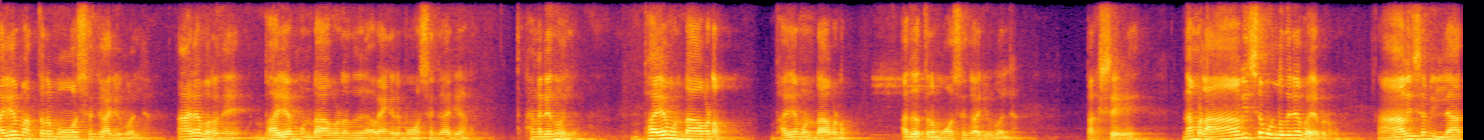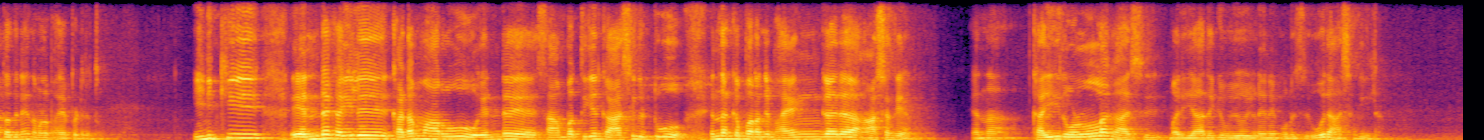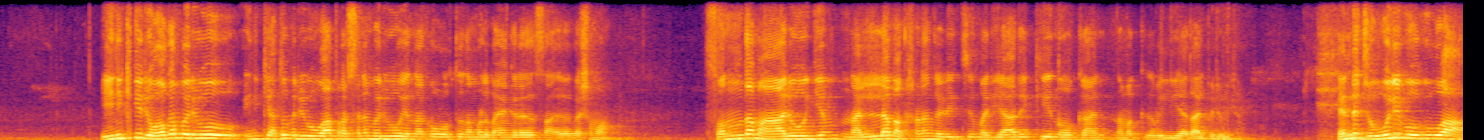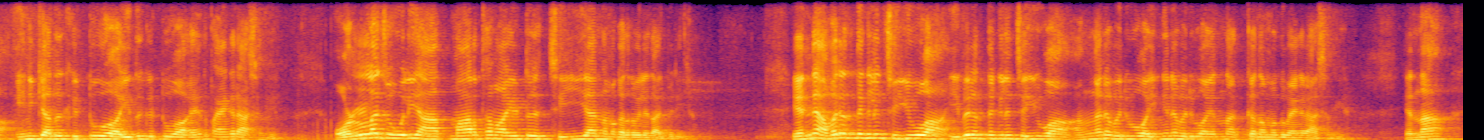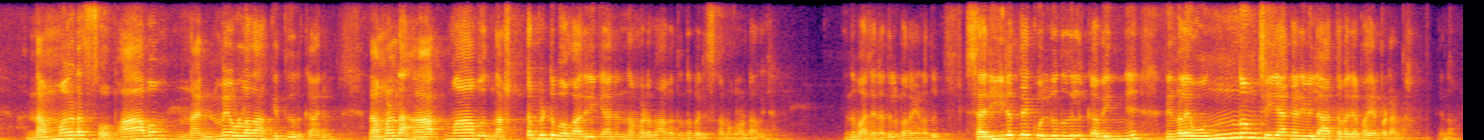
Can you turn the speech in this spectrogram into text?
ഭയം അത്ര മോശം കാര്യമൊന്നുമല്ല. ആരാ പറഞ്ഞേ? ഭയം ഉണ്ടാവണത് ഭയങ്കര മോശം കാര്യമാണ്. അങ്ങനെയൊന്നുമല്ല. ഭയം ഉണ്ടാവണം. ഭയം ഉണ്ടാവണം. അത് അത്ര മോശം കാര്യമൊന്നുമല്ല. പക്ഷേ നമ്മൾ ആവശ്യമുള്ളതിനെ ഭയപ്പെടണം. ആവശ്യമില്ലാത്തതിനെ നമ്മൾ ഭയപ്പെടരുത്. എനിക്ക് എന്റെ കയ്യിൽ കടം മാറുമോ എന്റെ സാമ്പത്തിക കാശ് കിട്ടുമോ എന്നൊക്കെ പറഞ്ഞ് ഭയങ്കര ആശങ്കയാണ്. എന്നാൽ കയ്യിലുള്ള കാശ് മര്യാദയ്ക്ക് ഉപയോഗിക്കുന്നതിനെ കുറിച്ച് ഒരു ആശങ്കയില്ല. എനിക്ക് രോഗം വരുമോ എനിക്ക് അത് വരുമോ ആ പ്രശ്നം വരുമോ എന്നൊക്കെ ഓർത്ത് നമ്മൾ ഭയങ്കര വിഷമമാണ്. സ്വന്തം ആരോഗ്യം നല്ല ഭക്ഷണം കഴിച്ച് മര്യാദയ്ക്ക് നോക്കാൻ നമുക്ക് വലിയ താല്പര്യമില്ല. എന്റെ ജോലി പോകുക എനിക്കത് കിട്ടുക ഇത് കിട്ടുക എന്ന് ഭയങ്കര ആശങ്കയും ഉള്ള ജോലി ആത്മാർത്ഥമായിട്ട് ചെയ്യാൻ നമുക്ക് അത്ര വലിയ താല്പര്യമില്ല. എന്നെ അവരെന്തെങ്കിലും ചെയ്യുക ഇവരെന്തെങ്കിലും ചെയ്യുക അങ്ങനെ വരുവോ ഇങ്ങനെ വരുവോ എന്നൊക്കെ നമുക്ക് ഭയങ്കര ആശങ്കയാണ്. എന്നാൽ നമ്മളുടെ സ്വഭാവം നന്മയുള്ളതാക്കി തീർക്കാനും നമ്മളുടെ ആത്മാവ് നഷ്ടപ്പെട്ടു പോകാതിരിക്കാനും നമ്മുടെ ഭാഗത്തു നിന്ന് പരിശ്രമങ്ങൾ ഉണ്ടാവില്ല. ഇന്ന് വചനത്തിൽ പറയുന്നത് ശരീരത്തെ കൊല്ലുന്നതിൽ കവിഞ്ഞ് നിങ്ങളെ ഒന്നും ചെയ്യാൻ കഴിവില്ലാത്തവരെ ഭയപ്പെടേണ്ട എന്നാണ്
